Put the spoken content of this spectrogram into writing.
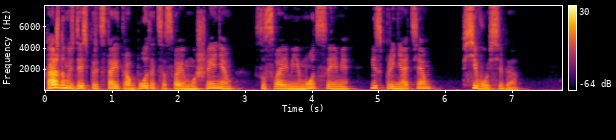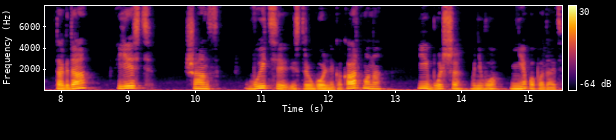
Каждому здесь предстоит работать со своим мышлением, со своими эмоциями и с принятием всего себя. Тогда есть шанс выйти из треугольника Карпмана и больше в него не попадать.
